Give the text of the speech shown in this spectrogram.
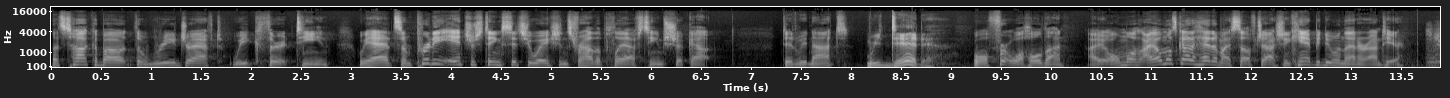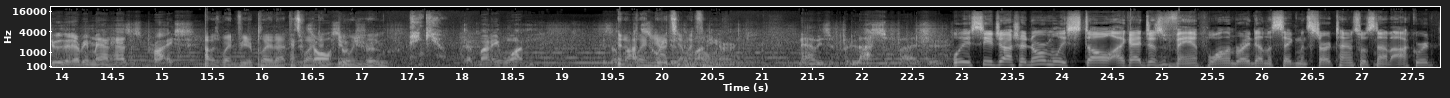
Let's talk about the redraft week 13. We had some pretty interesting situations for how the playoffs team shook out. Did we not? We did. Well, for, well, hold on. I almost I almost got ahead of myself, Josh. You can't be doing that around here. It's true that every man has his price. I was waiting for you to play that. That's And why it's I didn't also do anything. true Thank you. that money won is a And I'm lot playing sweeter Yahtzee on than my money phone. earned. Now he's a philosophizer. Well, you see, Josh, I normally stall. Like I just vamp while I'm writing down the segment start time, so it's not awkward.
